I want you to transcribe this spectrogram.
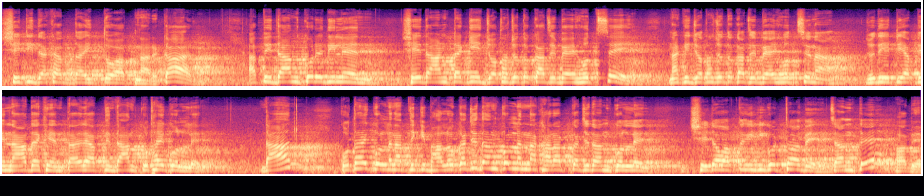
সেটি দেখার দায়িত্ব আপনার। কার? আপনি দান করে দিলেন, সেই দানটা কি যথাযথ কাজে ব্যয় হচ্ছে, নাকি যথাযথ কাজে ব্যয় হচ্ছে না? যদি এটি আপনি না দেখেন, তাহলে আপনি দান কোথায় করলেন? দান কোথায় করলেন? আপনি কি ভালো কাজে দান করলেন না খারাপ কাজে দান করলেন? সেটাও আপনাকে কি করতে হবে? জানতে হবে।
